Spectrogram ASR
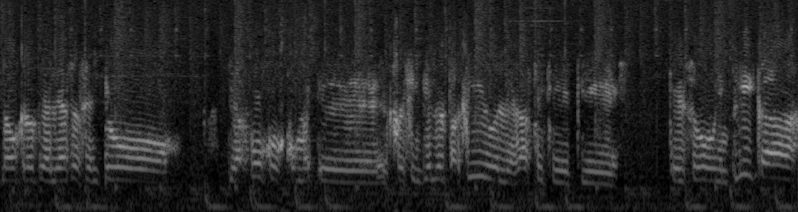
no creo que Alianza sintió de a poco, eh, fue sintiendo el partido, el desgaste que, que, que, eso implica,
